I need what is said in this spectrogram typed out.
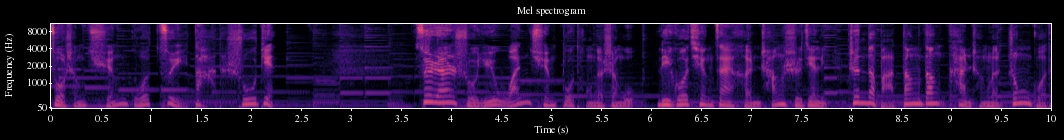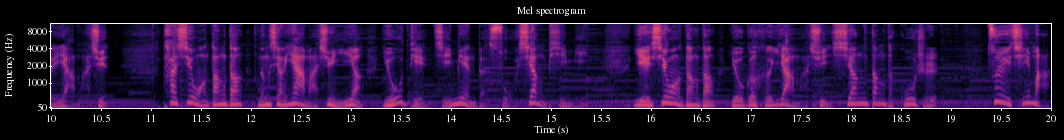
做成全国最大的书店。虽然属于完全不同的生物，李国庆在很长时间里真的把当当看成了中国的亚马逊。他希望当当能像亚马逊一样有点击面的所向披靡，也希望当当有个和亚马逊相当的估值。最起码，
